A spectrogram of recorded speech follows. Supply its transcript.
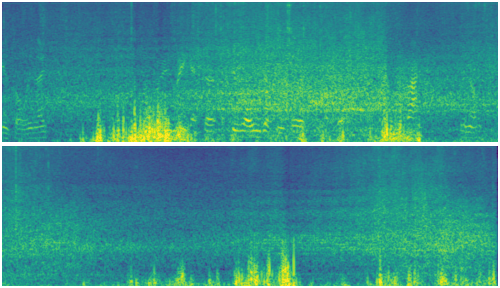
going like. When we get a few older people back, you know.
